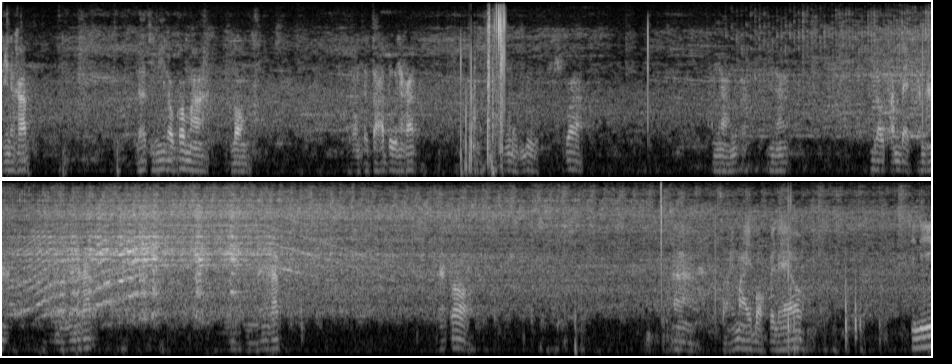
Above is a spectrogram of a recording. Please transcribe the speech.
นี่นะครับ แล้วทีนี้เราก็มาลอง ลองสตาร์ทดูนะครับลองหมุนดูว่าทำงานหรือเปล่านี่นะเราทำแบตกันนะหมดแล้วนะครับหมดแล้วนะครับ แล้วก็อ่าสายไม้บอกไปแล้ว ทีนี้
